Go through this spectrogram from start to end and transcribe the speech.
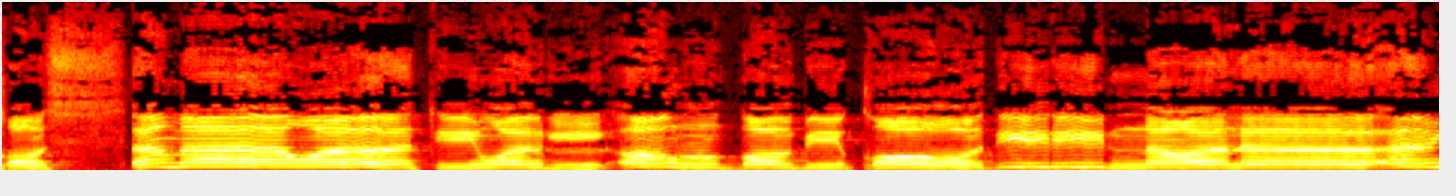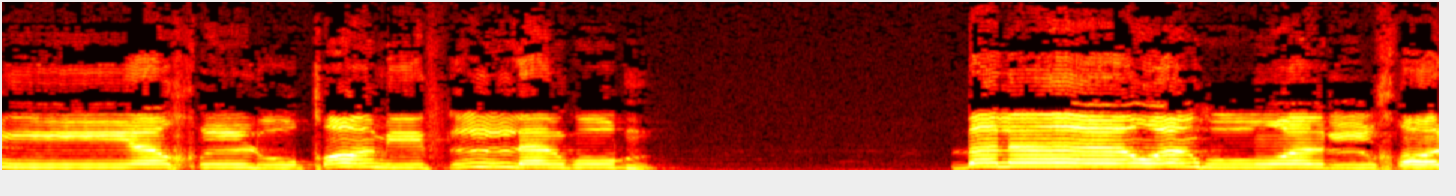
خلق السماوات والأرض بقادر على أن يخلق مثلهم. بلى وهو الخلاق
